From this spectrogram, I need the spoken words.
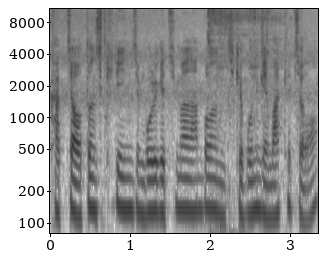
각자 어떤 skill인지 모르겠지만 한번 지켜보는 게 맞겠죠.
